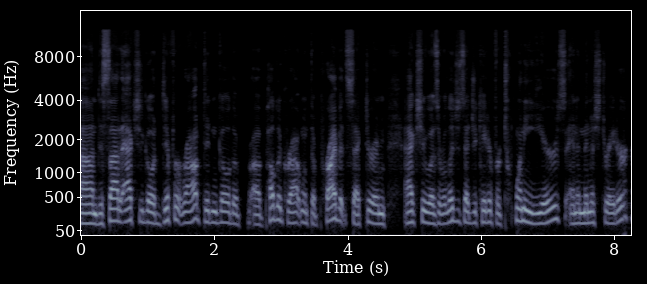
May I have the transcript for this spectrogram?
Um, decided actually to go a different route. Didn't go the uh, public route. Went the private sector, and actually was a religious educator for 20 years and administrator.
